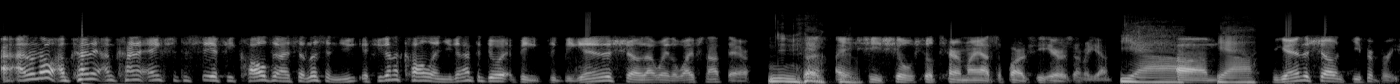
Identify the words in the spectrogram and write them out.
I, I don't know. I'm kind of I'm kind of anxious to see if he calls in. I said, listen, you, if you're going to call in, you're going to have to do it at the, the beginning of the show. That way, the wife's not there. Yeah. I, she she'll she'll tear my ass apart if she hears him again. Yeah. Um, yeah. Beginning of the show and keep it brief.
